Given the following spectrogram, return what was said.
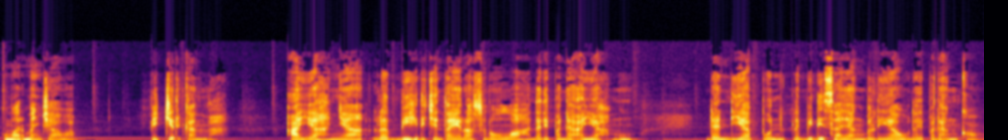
Umar menjawab, Pikirkanlah, ayahnya lebih dicintai Rasulullah daripada ayahmu dan dia pun lebih disayang beliau daripada engkau.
